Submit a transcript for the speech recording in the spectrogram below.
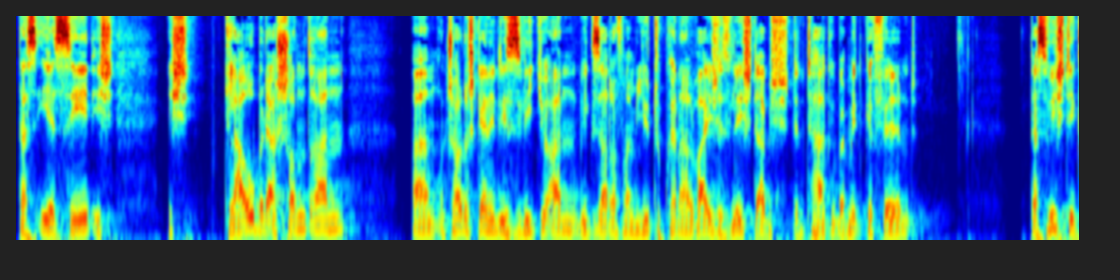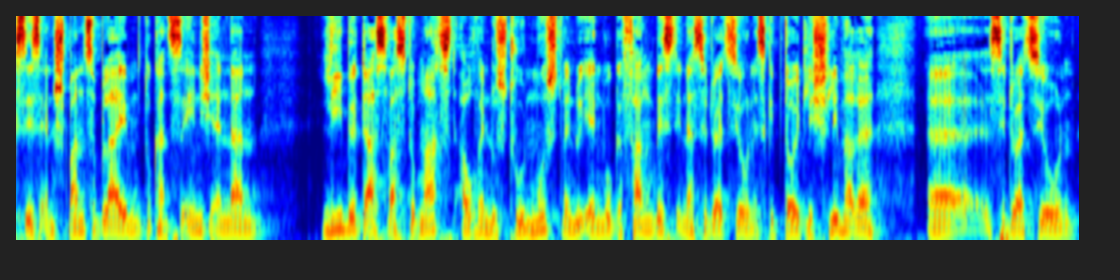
dass ihr seht, ich, ich glaube da schon dran. Ähm, und schaut euch gerne dieses Video an. Wie gesagt, auf meinem YouTube-Kanal Weiches Licht, da habe ich den Tag über mitgefilmt. Das Wichtigste ist, entspannt zu bleiben. Du kannst es eh nicht ändern. Liebe das, was du machst, auch wenn du es tun musst, wenn du irgendwo gefangen bist in der Situation. Es gibt deutlich schlimmere äh, Situationen.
